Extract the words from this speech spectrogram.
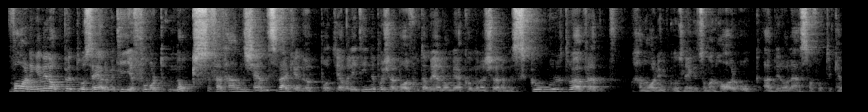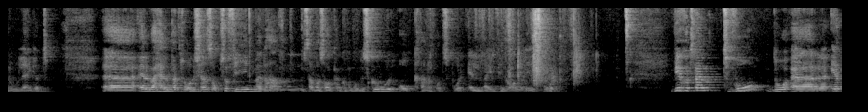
Varningen i loppet, då säger jag nummer 10 Fort Knox för att han känns verkligen uppåt. Jag var lite inne på att köra barfota med honom, men jag kommer att köra med skor tror jag för att han har det utgångsläget som han har och Admiral Ass har fått det kanonläget. Eh, 11 Hell Patrol känns också fin, men han, samma sak, han kommer gå med skor och han har fått spår 11 i final och det är svårt. V75 2, då är 1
